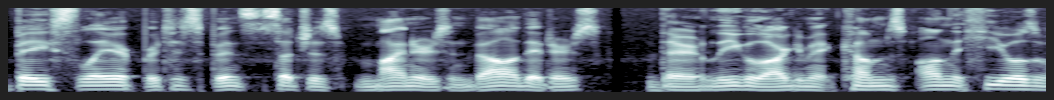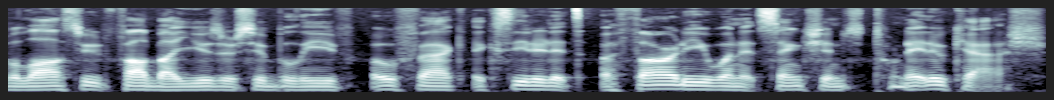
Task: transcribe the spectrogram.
base layer participants such as miners and validators. Their legal argument comes on the heels of a lawsuit filed by users who believe OFAC exceeded its authority when it sanctioned Tornado Cash.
